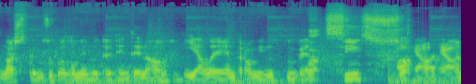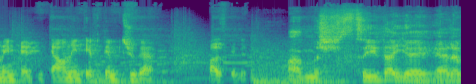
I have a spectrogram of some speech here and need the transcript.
nós sofremos o gol ao minuto 89 e ela entra ao minuto 90. Pá, sim, só, Ela, ela, nem teve, ela nem teve tempo de jogar, basicamente. pá, mas se a ideia era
